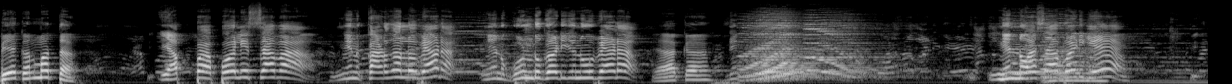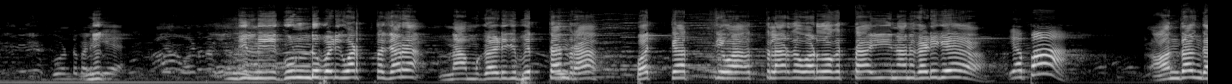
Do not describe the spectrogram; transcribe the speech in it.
ಬೇಕನ್ ಮತ್ತ? ಯಪ್ಪ ಪೊಲೀಸ್ ಸಾಬ ನಿನ್ನ ಕಡಗಲ್ಲು ಬೇಡ ನಿನ್ನ ಗುಂಡು ಗಡಿಗೆನೂ ಬೇಡ ಯಾಕ? ನಿನ್- ನಿನ್ನ ಹೊಸ ಬಡಿಗೆ ನಿನ್ ನಿನ್ನ ಈ ಗುಂಡು ಬಡಿಗೆ ಹೊಡ್ತ ಜರ ನಮ್ಮ ಗಡಿಗೆ ಬಿತ್ತಂದ್ರ ಪತ್ತಿ ಹತ್ತಲಾರ್ದ ಹೊಡೆದು ಹೋಗುತ್ತಾ ಈ ನನ್ನ ಗಡಿಗೆ. ಯಪ್ಪ! ಅಂದಂಗ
